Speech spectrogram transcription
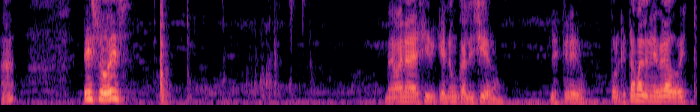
¿Ah? Eso es... Me van a decir que nunca lo hicieron. Les creo. Porque está mal enhebrado esto.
